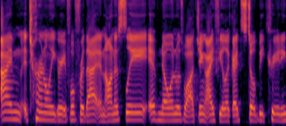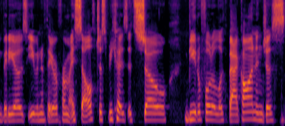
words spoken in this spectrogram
I'm eternally grateful for that. And honestly, if no one was watching, I feel like I'd still be creating videos, even if they were for myself, just because it's so beautiful to look back on and just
